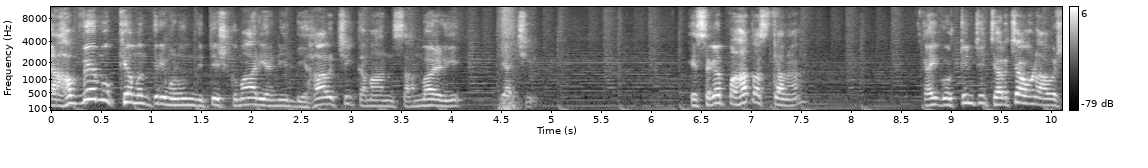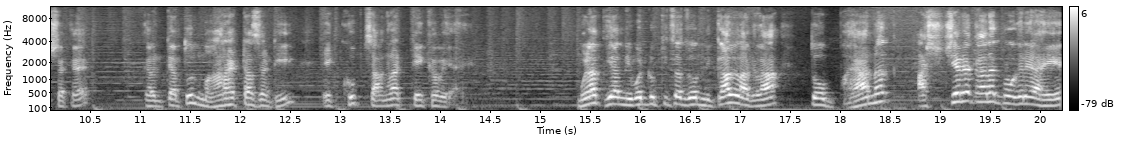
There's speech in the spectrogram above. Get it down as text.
दहावे मुख्यमंत्री म्हणून नितीश कुमार यांनी बिहारची कमान सांभाळली याची. हे सगळं पाहत असताना काही गोष्टींची चर्चा होणं आवश्यक आहे. कारण त्यातून महाराष्ट्रासाठी एक खूप चांगला टेकअवे आहे. मुळात या निवडणुकीचा जो निकाल लागला तो भयानक आश्चर्यकारक वगैरे आहे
